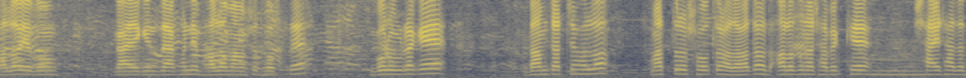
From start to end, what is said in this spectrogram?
ভালো এবং গায়ে কিন্তু এখনই ভালো মাংস ধরছে। গরুটাকে দাম চাচ্ছে হলো মাত্র সত্তর হাজার হয়তো আলোচনা সাপেক্ষে ষাট হাজার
